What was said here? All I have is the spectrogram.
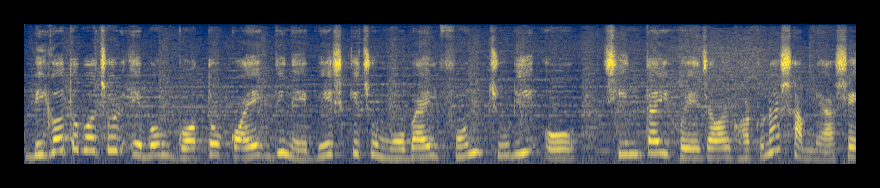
বিগত বছর এবং গত কয়েকদিনে বেশ কিছু মোবাইল ফোন চুরি ও ছিনতাই হয়ে যাওয়ার ঘটনা সামনে আসে।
